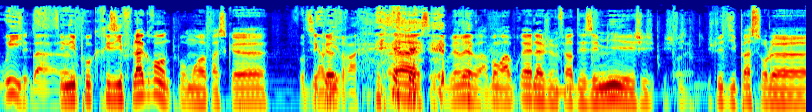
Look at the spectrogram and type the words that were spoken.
Oui, c'est bah, c'est une hypocrisie flagrante pour moi parce que faut c'est bien que- vivre. hein. voilà, c'est faut bien vivre. Bon, après, là, je vais me faire des émis et je, je, je le dis pas sur le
